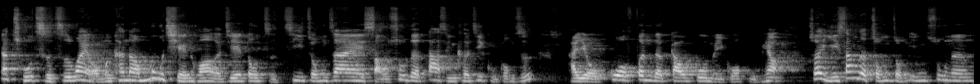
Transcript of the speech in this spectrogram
那除此之外，我们看到目前华尔街都只集中在少数的大型科技股公司，还有过分的高估美国股票。所以以上的种种因素呢，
